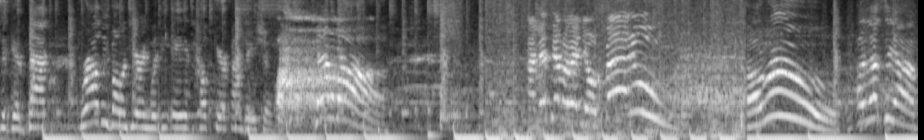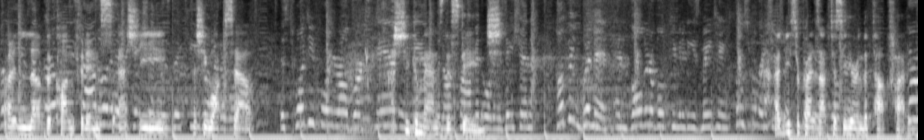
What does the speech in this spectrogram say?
to give back, proudly volunteering with the AIDS Healthcare Foundation. Panama. Alessia Peru. I love the confidence as she- education is the key as she walks out. This 24-year-old works hand She commands the stage. Organization, helping women and vulnerable communities maintain close relationships. I'd be surprised not to see her in the top five. Peru.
